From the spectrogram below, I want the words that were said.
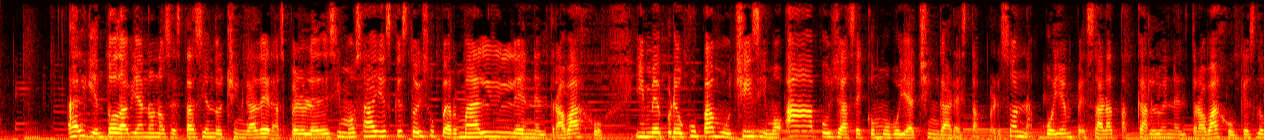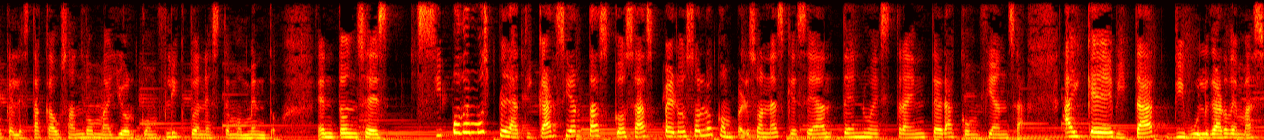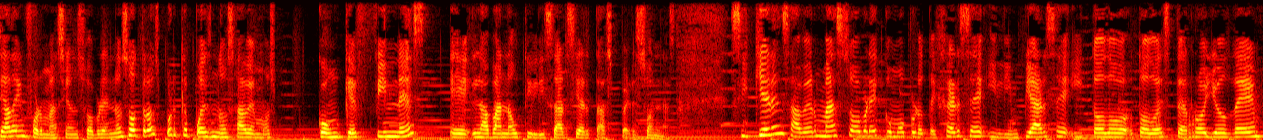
alguien todavía no nos está haciendo chingaderas, pero le decimos, ay, es que estoy súper mal en el trabajo y me preocupa muchísimo. Ah, pues ya sé cómo voy a chingar a esta persona. Voy a empezar a atacarlo en el trabajo, que es lo que le está causando mayor conflicto en este momento. Entonces, sí podemos platicar ciertas cosas, pero solo con personas que sean de nuestra entera confianza. Hay que evitar divulgar demasiada información sobre nosotros porque pues no sabemos con qué fines eh, la van a utilizar ciertas personas. Si quieren saber más sobre cómo protegerse y limpiarse y todo, todo este rollo de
